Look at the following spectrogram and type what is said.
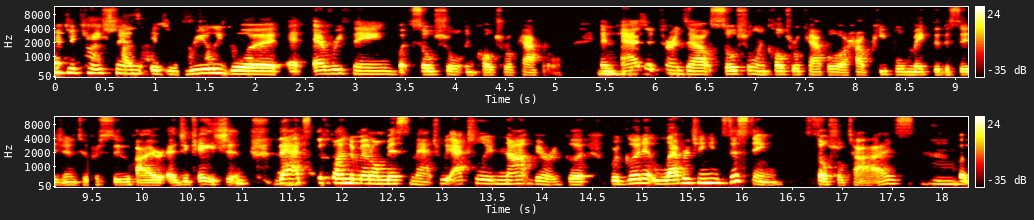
Education is really good at everything but social and cultural capital. And as it turns out, social and cultural capital are how people make the decision to pursue higher education. That's the fundamental mismatch. We actually are not very good. We're good at leveraging existing social ties, mm-hmm. but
